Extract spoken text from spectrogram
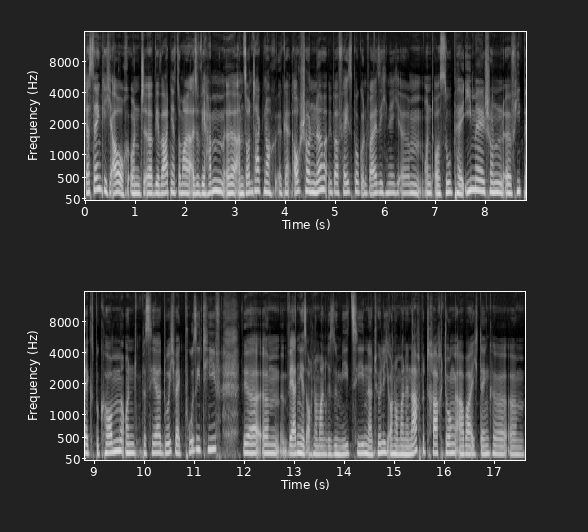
Das denke ich auch. Und äh, wir warten jetzt nochmal, also wir haben äh, am Sonntag noch äh, auch schon ne, über Facebook und weiß ich nicht ähm, und auch so per E-Mail schon äh, Feedbacks bekommen und bisher durchweg positiv. Wir ähm, werden jetzt auch nochmal ein Resümee ziehen, natürlich auch nochmal eine Nachbetrachtung, aber ich denke, ähm,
